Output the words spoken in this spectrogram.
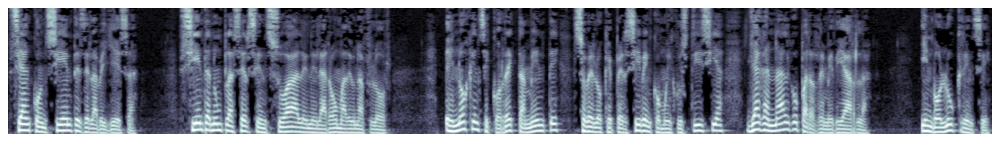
Sean conscientes de la belleza. Sientan un placer sensual en el aroma de una flor. Enójense correctamente sobre lo que perciben como injusticia y hagan algo para remediarla. Involúcrense,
